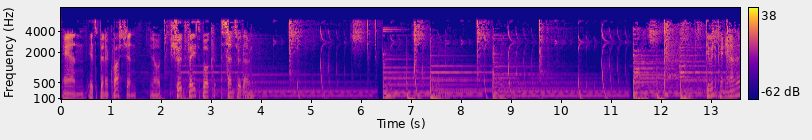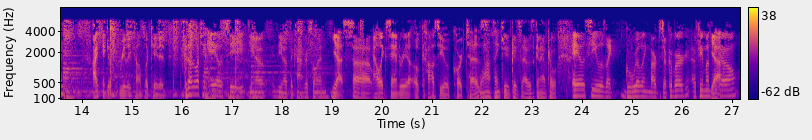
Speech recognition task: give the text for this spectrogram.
and it's been a question you know should facebook censor them Do you have an opinion on this? I think it's really complicated Because I was watching AOC. Do you know? You know the Congresswoman. yes Uh, alexandria ocasio-cortez Wow, thank you, because I was going to have trouble. AOC was like grilling Mark Zuckerberg a few months Yeah. ago,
